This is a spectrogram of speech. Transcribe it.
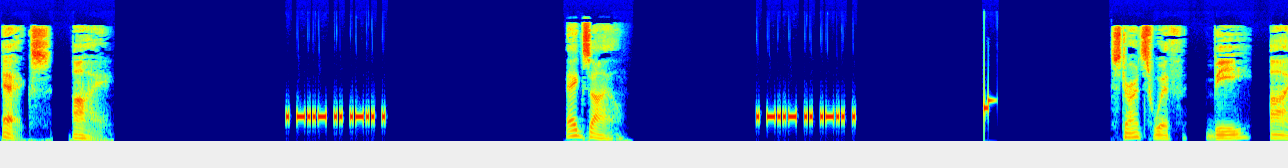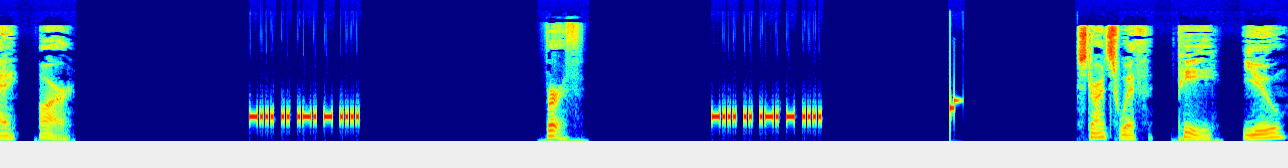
X, I. Exile. Starts with B, I, R. Birth. Starts with P, U,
